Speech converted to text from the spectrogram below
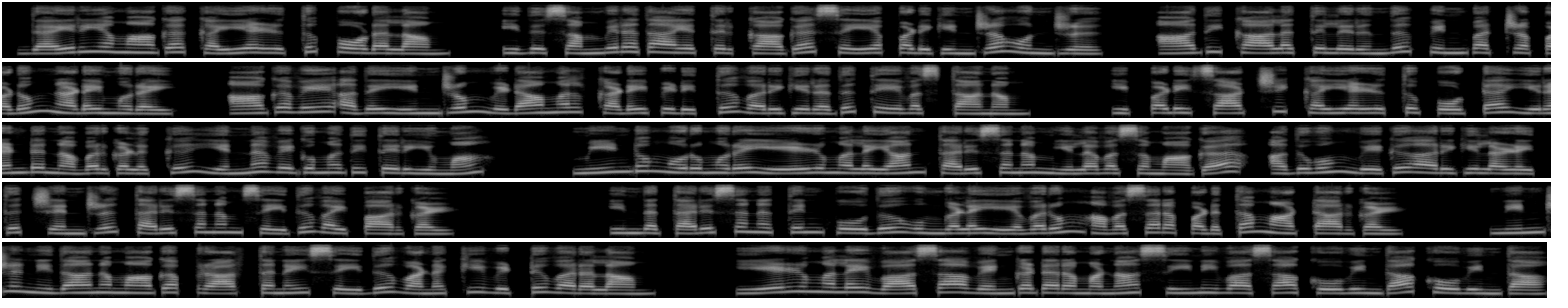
தைரியமாக கையெழுத்து போடலாம். இது சம்பிரதாயத்திற்காக செய்யப்படுகின்ற ஒன்று. ஆதி காலத்திலிருந்து பின்பற்றப்படும் நடைமுறை. ஆகவே அதை இன்றும் விடாமல் கடைபிடித்து வருகிறது தேவஸ்தானம். இப்படி சாட்சி கையெழுத்து போட்ட இரண்டு நபர்களுக்கு என்ன வெகுமதி தெரியுமா? மீண்டும் ஒருமுறை ஏழுமலையான் தரிசனம் இலவசமாக அதுவும் வெகு அருகில் அழைத்துச் சென்று தரிசனம் செய்து வைப்பார்கள். இந்த தரிசனத்தின் போது உங்களை எவரும் அவசரப்படுத்த மாட்டார்கள். நின்று நிதானமாக பிரார்த்தனை செய்து வணக்கி விட்டு வரலாம். ஏழுமலை வாசா வெங்கடரமணா சீனிவாசா கோவிந்தா கோவிந்தா.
